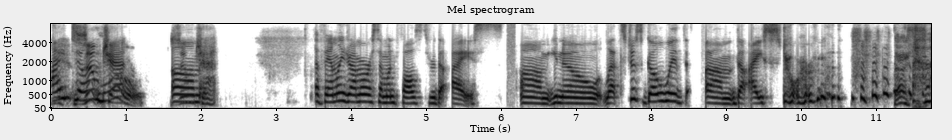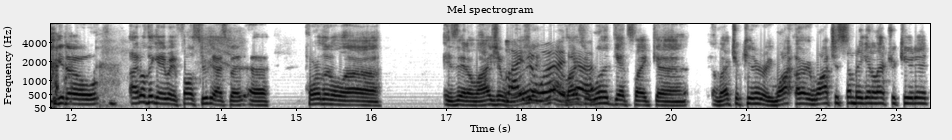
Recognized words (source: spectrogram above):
I don't Zoom know. chat. Zoom Um, chat. A family drama where someone falls through the ice. Um, you know, let's just go with um, the ice storm. That's, you know, I don't think anybody falls through the ice, but uh, poor little, uh, is it Elijah Wood? Elijah Wood, Yeah, Elijah yeah. Wood gets like uh, electrocuted or he, wa- or he watches somebody get electrocuted.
